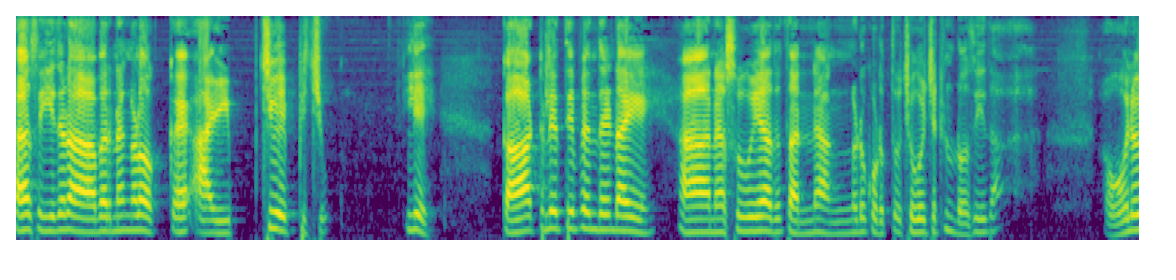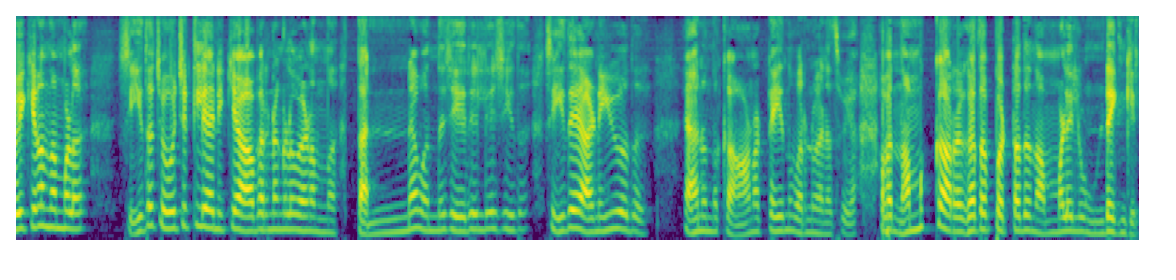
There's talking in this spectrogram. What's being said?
ആ സീതയുടെ ആഭരണങ്ങളൊക്കെ അഴിച്ചു വെപ്പിച്ചു ഇല്ലേ? കാട്ടിലെത്തിയപ്പോൾ എന്തുണ്ടായി? ആനസൂയ അത് തന്നെ അങ്ങോട്ട് കൊടുത്തു. ചോദിച്ചിട്ടുണ്ടോ സീത? ഓലോചിക്കണം നമ്മൾ സീത ചോദിച്ചിട്ടില്ല എനിക്ക് ആഭരണങ്ങൾ വേണമെന്ന്. തന്നെ വന്ന് ചേരില്ലേ സീത? സീത അണിയൂ അത്. ഞാനൊന്ന് കാണട്ടെ എന്ന് പറഞ്ഞു അനസൂയ. അപ്പം നമുക്ക് അർഹതപ്പെട്ടത് നമ്മളിലുണ്ടെങ്കിൽ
